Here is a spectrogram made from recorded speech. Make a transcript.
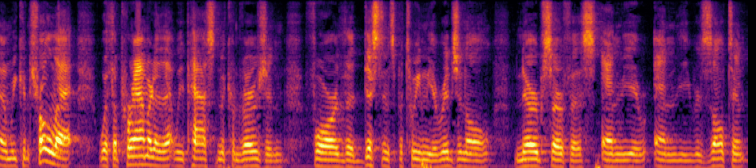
and we control that with a parameter that we pass in the conversion for the distance between the original NURB surface and the, and the resultant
